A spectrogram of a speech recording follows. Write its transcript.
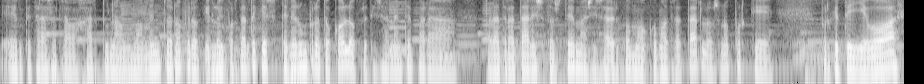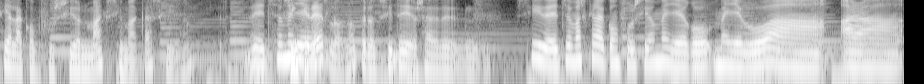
empezarás a trabajar tú en algún momento, ¿no? pero que lo importante que es tener un protocolo precisamente para, para tratar estos temas y saber cómo, cómo tratarlos, ¿no? porque, porque te llevó hacia la confusión máxima casi. ¿no? De hecho, Sin llevo... quererlo, ¿no? pero sí, sí te... O sea. Sí, de hecho, más que la confusión, me, llegó, me llevó a,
